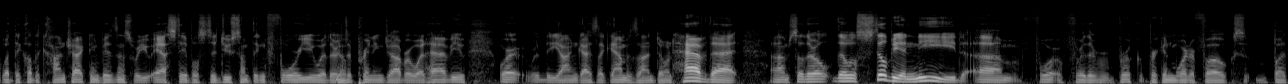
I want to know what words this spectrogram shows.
what they call the contracting business, where you ask Staples to do something for you, whether it's a printing job or what have you. Where, where the young guys like Amazon don't have that, um, so there there will still be a need um, for for the brick, brick and mortar folks, but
